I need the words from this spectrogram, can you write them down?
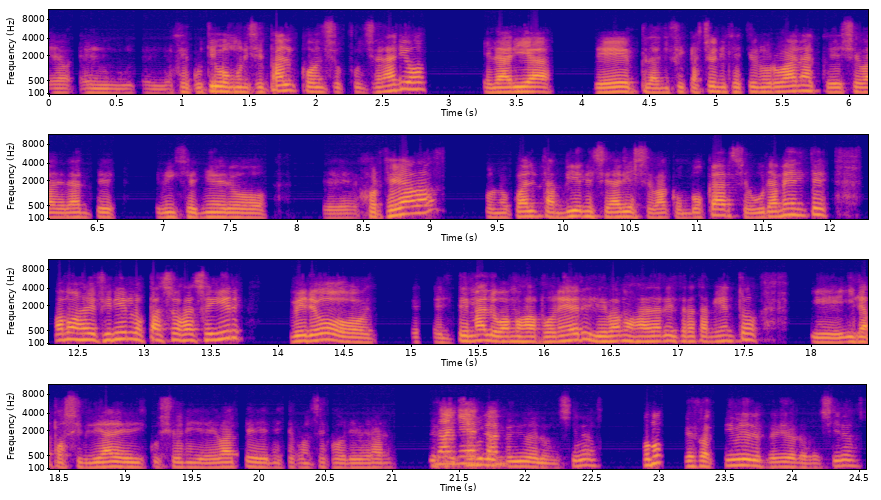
eh, el, Ejecutivo Municipal con sus funcionarios, el área de planificación y gestión urbana que lleva adelante el ingeniero Jorge Gaba, con lo cual también ese área se va a convocar seguramente. Vamos a definir los pasos a seguir, pero el tema lo vamos a poner y le vamos a dar el tratamiento y, la posibilidad de discusión y de debate en este Consejo Liberal. ¿Es factible el pedido de los vecinos? ¿Cómo? ¿Es factible el pedido de los vecinos?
